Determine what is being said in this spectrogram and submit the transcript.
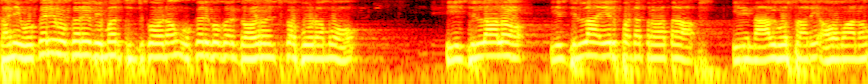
కానీ ఒకరి ఒకరు విమర్శించుకోవడం ఒకరికొకరు గౌరవించుకోకపోవడము ఈ జిల్లాలో ఈ జిల్లా ఏర్పడ్డ తర్వాత ఇది నాలుగోసారి అవమానం.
